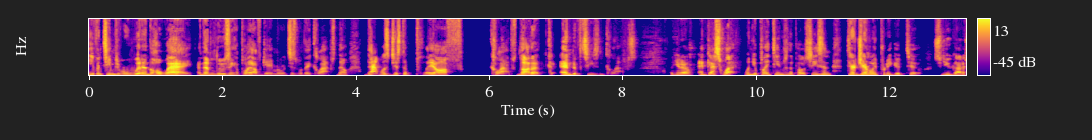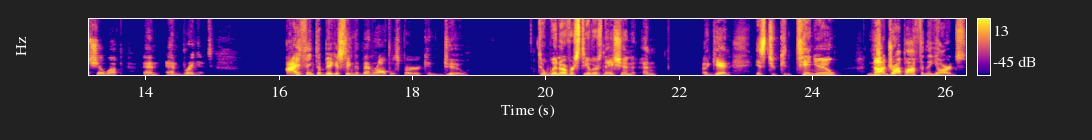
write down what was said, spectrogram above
even teams that were winning the whole way and then losing a playoff game, which is what they collapsed. Now, that was just a playoff collapse, not a end of season collapse. You know, and guess what? When you play teams in the postseason, they're generally pretty good too. So you got to show up and and bring it. I think the biggest thing that Ben Roethlisberger can do to win over Steelers Nation and again is to continue not drop off in the yards,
